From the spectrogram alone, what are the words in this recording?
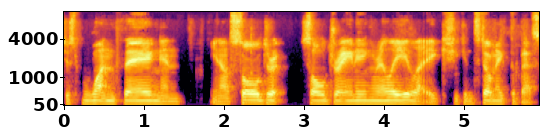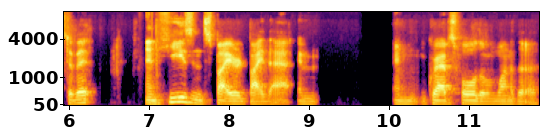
just one thing and you know soul soul draining really like she can still make the best of it. And he's inspired by that and and grabs hold of one of the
